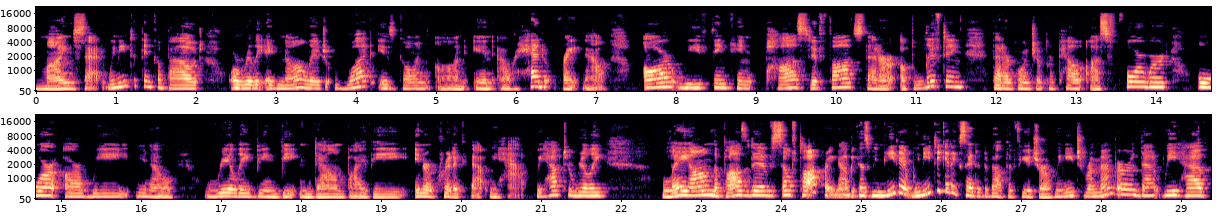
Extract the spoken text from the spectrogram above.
mindset. We need to think about or really acknowledge what is going on in our head right now. Are we thinking positive thoughts that are uplifting, that are going to propel us forward? Or are we, you know, really being beaten down by the inner critic that we have? We have to really lay on the positive self talk right now because we need it. We need to get excited about the future. We need to remember that we have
